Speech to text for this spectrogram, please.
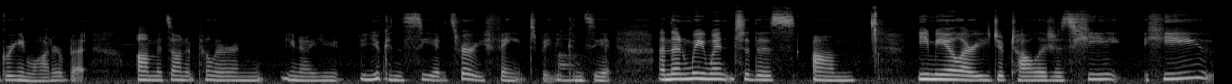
green water, but um, it's on a pillar, and you know you you can see it. It's very faint, but you Uh-huh. can see it. And then we went to this um, Emil, our Egyptologist. He he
